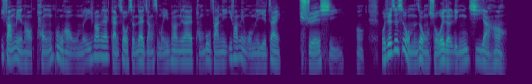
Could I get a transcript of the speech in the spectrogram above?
一方面哈同步哈，我们一方面在感受神在讲什么，一方面在同步翻译，一方面我们也在学习哦。我觉得这是我们这种所谓的灵机啊哈，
